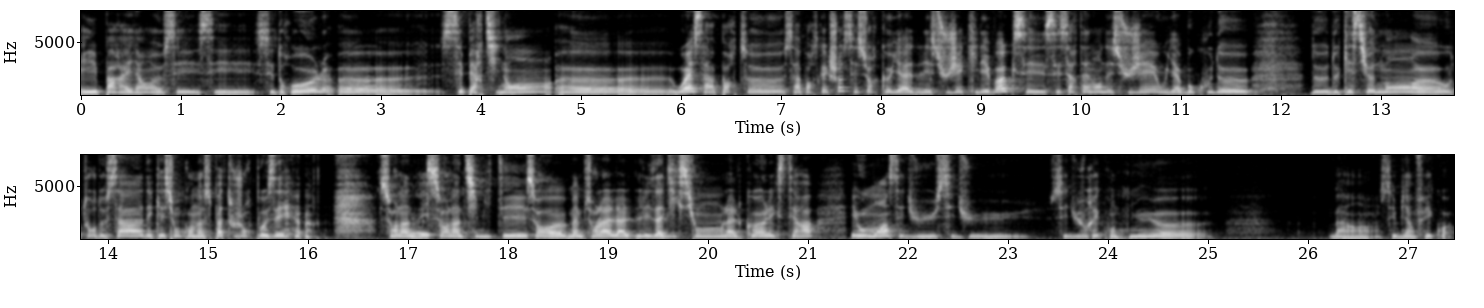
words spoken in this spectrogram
Et pareil, hein, c'est drôle, euh, c'est pertinent. Euh, ouais, ça apporte, ça apporte quelque chose. C'est sûr qu'il y a les sujets qu'il évoque, c'est certainement des sujets où il y a beaucoup de de, questionnements euh, autour de ça, des questions qu'on n'ose pas toujours poser sur l'intimité, sur, euh, même sur les addictions, l'alcool, etc. Et au moins, c'est du, du, du vrai contenu. Euh, ben, c'est bien fait, quoi.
